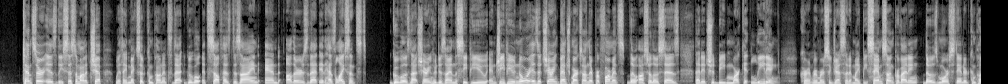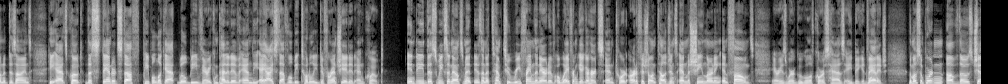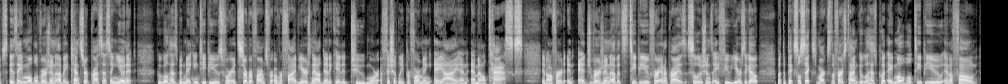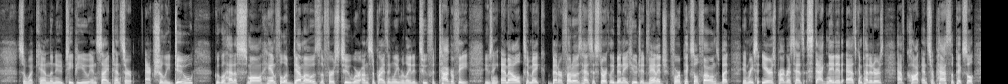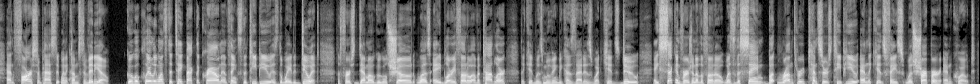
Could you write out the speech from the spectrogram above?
Tensor is the system on a chip with a mix of components that Google itself has designed and others that it has licensed. Google is not sharing who designed the CPU and GPU, nor is it sharing benchmarks on their performance, though Osterloh says that it should be market leading. Current rumors suggest that it might be Samsung providing those more standard component designs. He adds, quote, the standard stuff people look at will be very competitive and the AI stuff will be totally differentiated, end quote. Indeed, this week's announcement is an attempt to reframe the narrative away from gigahertz and toward artificial intelligence and machine learning in phones, areas where Google, of course, has a big advantage. The most important of those chips is a mobile version of a tensor processing unit. Google has been making TPUs for its server farms for over five years now, dedicated to more efficiently performing AI and ML tasks. It offered an edge version of its TPU for enterprise solutions a few years ago, but the Pixel 6 marks the first time Google has put a mobile TPU TPU in a phone. So, what can the new TPU inside Tensor actually do. Google had a small handful of demos. The first two were unsurprisingly related to photography. Using ML to make better photos has historically been a huge advantage for Pixel phones, but in recent years, progress has stagnated as competitors have caught and surpassed the Pixel and far surpassed it when it comes to video. Google clearly wants to take back the crown and thinks the TPU is the way to do it. The first demo Google showed was a blurry photo of a toddler. The kid was moving because that is what kids do. A second version of the photo was the same, but run through Tensor's TPU and the kid's face was sharper, end quote.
